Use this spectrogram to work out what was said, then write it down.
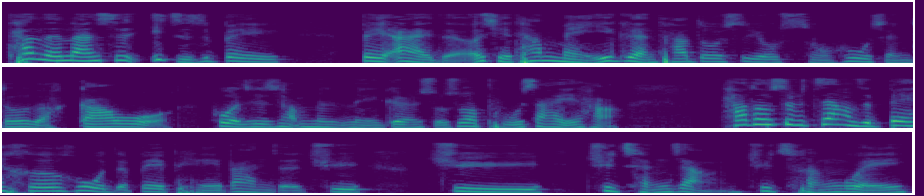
他仍然是一直是被。被爱的，而且他每一个人，他都是有守护神，都有高我，或者是他们每个人所说的菩萨也好，他都是这样子被呵护的，被陪伴着去去去成长，去成为，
